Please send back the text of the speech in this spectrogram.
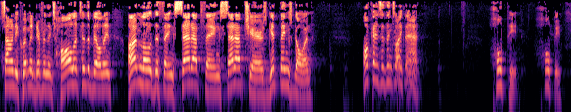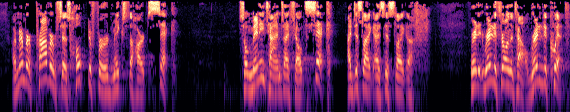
sound equipment, different things, haul it to the building, unload the thing, set up things, set up chairs, get things going. All kinds of things like that. Hoping, hoping. I remember Proverbs says, hope deferred makes the heart sick. So many times I felt sick. I just like, I was just like, ugh, ready, ready to throw in the towel, ready to quit.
